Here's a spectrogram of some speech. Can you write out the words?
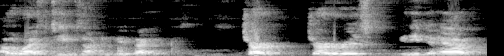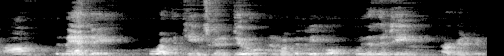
Otherwise, the team's not going to be effective. Charter. Charter is you need to have um, the mandate for what the team's going to do and what the people within the team are going to do.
